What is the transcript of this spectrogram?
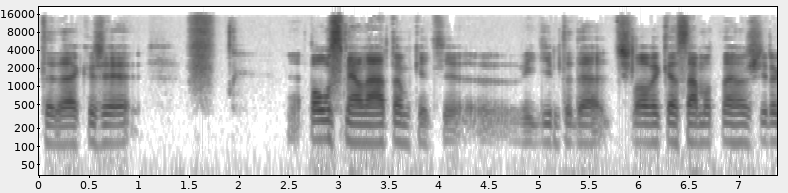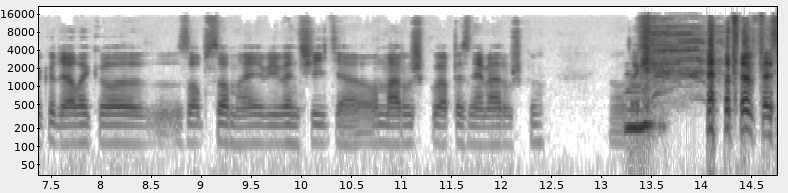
teda akože pousmial na tom, keď e, vidím teda človeka samotného široko ďaleko s obsom hej, vyvenčiť a on má rúšku a pes nemá rúšku. No, tak mm. ten pes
